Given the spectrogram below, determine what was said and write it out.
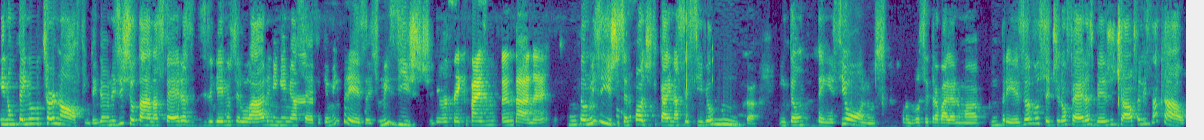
e não tem o turn off, entendeu? Não existe eu estar nas férias, desliguei meu celular e ninguém me acessa. Tem uma empresa, isso não existe. É você que faz andar, né? Então não existe, você não pode ficar inacessível nunca. Então tem esse ônus. Quando você trabalha numa empresa, você tirou férias, beijo, tchau, feliz Natal.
